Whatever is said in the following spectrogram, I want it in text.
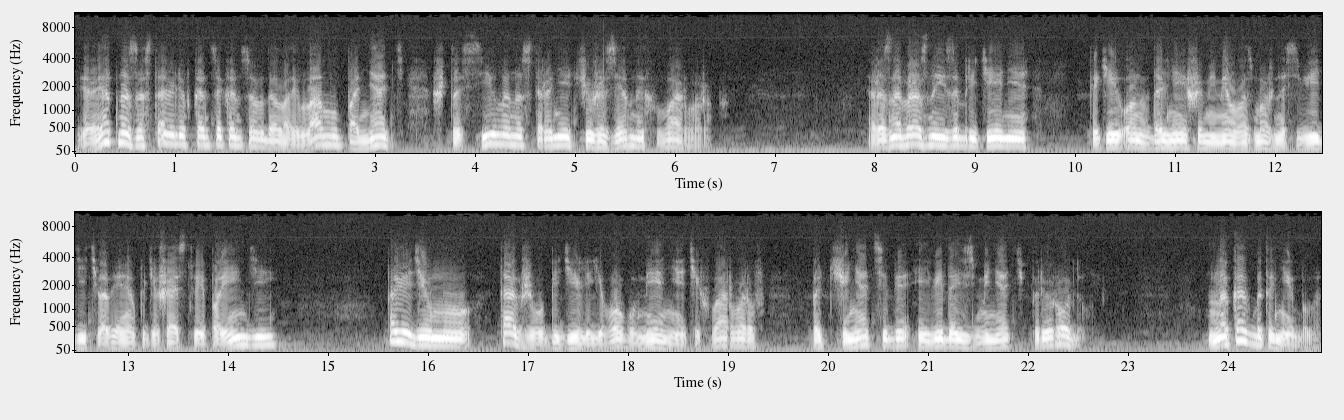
вероятно, заставили в конце концов Далай-ламу понять, что сила на стороне чужеземных варваров. Разнообразные изобретения, какие он в дальнейшем имел возможность видеть во время путешествия по Индии, по-видимому, также убедили его в умении этих варваров подчинять себе и видоизменять природу. Но как бы то ни было,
